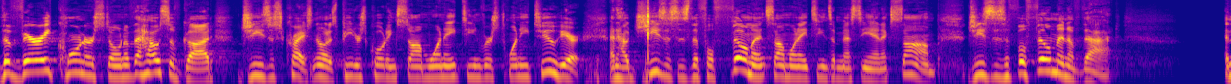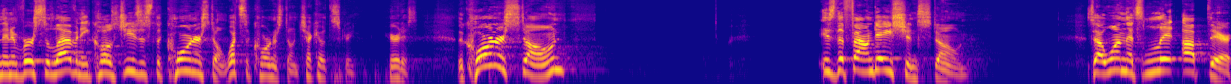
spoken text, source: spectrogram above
the very cornerstone of the house of God, Jesus Christ. Notice Peter's quoting Psalm 118, verse 22 here, and how Jesus is the fulfillment. Psalm 118 is a messianic psalm. Jesus is the fulfillment of that. And then in verse 11, he calls Jesus the cornerstone. What's the cornerstone? Check out the screen. Here it is. The cornerstone is the foundation stone. It's that one that's lit up there.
